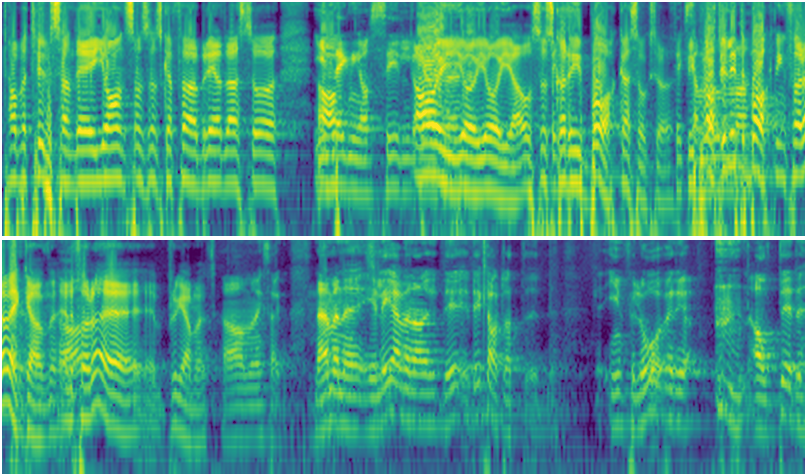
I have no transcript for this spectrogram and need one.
ta med tusan, det är Jansson som ska förberedas och... ja. Inläggning av sill Oj, oj, oj, ja. Och så ska det ju bakas också. Vi pratade lite bakning förra veckan, Ja. eller förra eh, programmet. Ja men exakt. Nej men eleverna, det, det är klart att inför lov är det alltid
